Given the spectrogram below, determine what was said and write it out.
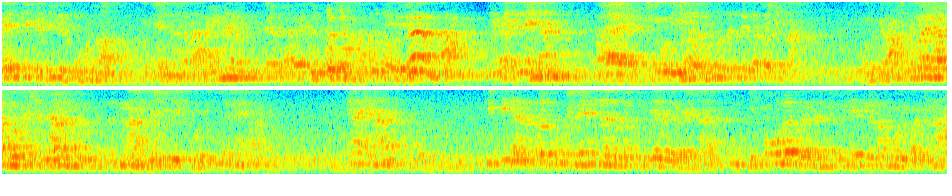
வேட்டி கட்டிட்டு போறான் ஓகே ஐனா ஐநர் பையன் தான் கிராமத்துல வில்லேஜ்ல இருக்கிற இப்போ நீங்க வில்லேஜ்ல எல்லாம் போய் பாத்தீங்கன்னா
